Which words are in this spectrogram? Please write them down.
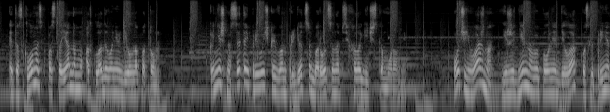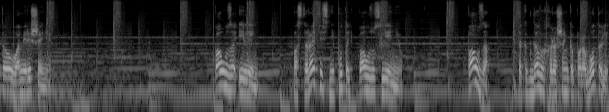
– это склонность к постоянному откладыванию дел на потом – Конечно, с этой привычкой вам придется бороться на психологическом уровне. Очень важно ежедневно выполнять дела после принятого вами решения. Пауза и лень. Постарайтесь не путать паузу с ленью. Пауза – это когда вы хорошенько поработали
